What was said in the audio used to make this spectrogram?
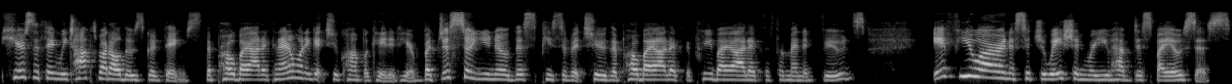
here's the thing we talked about all those good things the probiotic and i don't want to get too complicated here but just so you know this piece of it too the probiotic the prebiotic the fermented foods if you are in a situation where you have dysbiosis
